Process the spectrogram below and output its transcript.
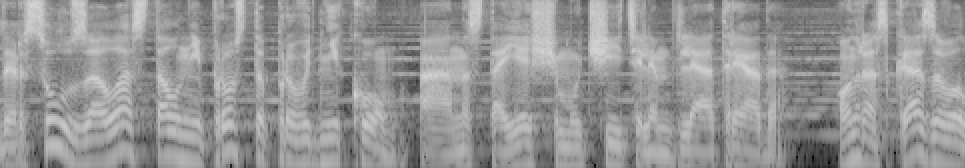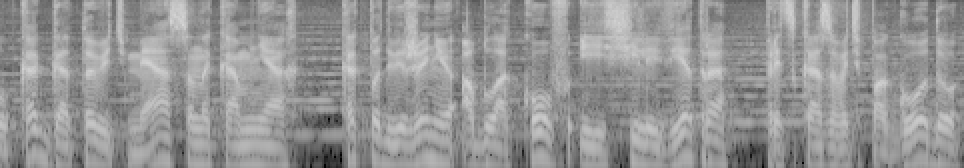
Дерсу Узала стал не просто проводником, а настоящим учителем для отряда. Он рассказывал, как готовить мясо на камнях, как по движению облаков и силе ветра предсказывать погоду,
